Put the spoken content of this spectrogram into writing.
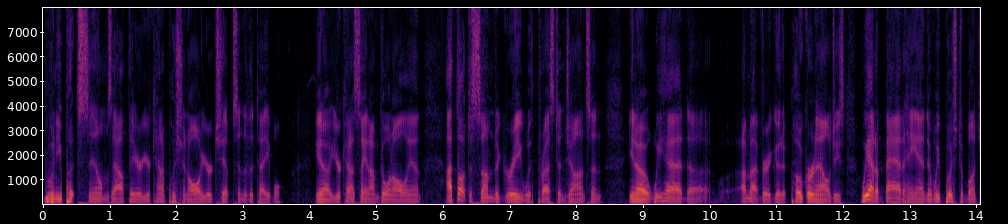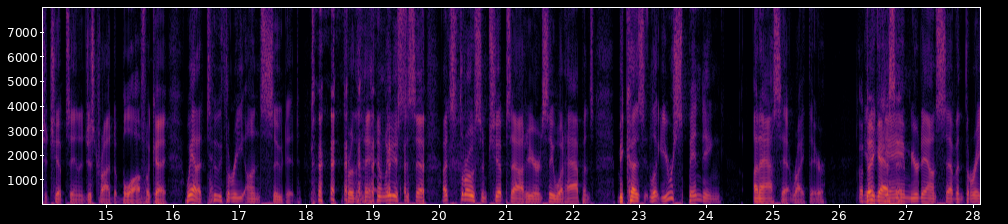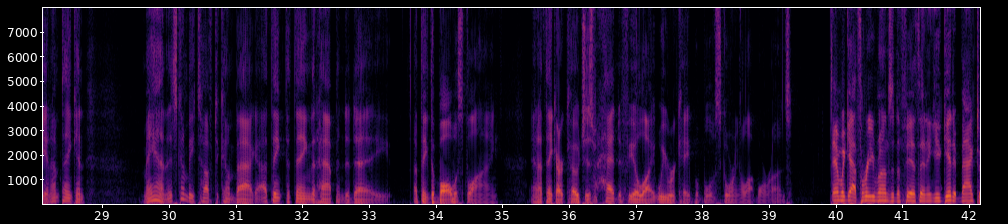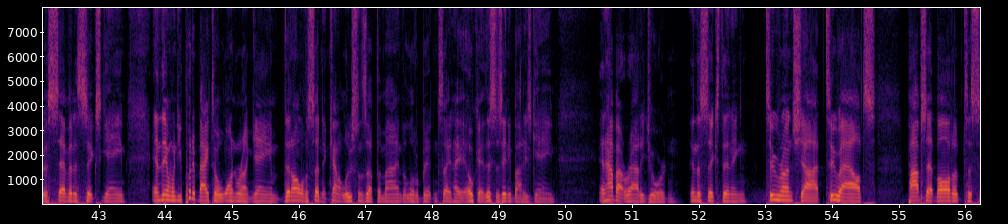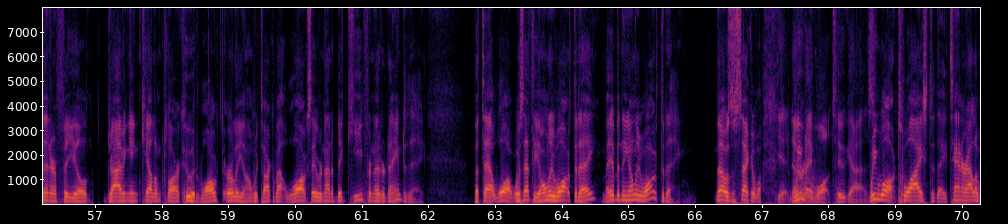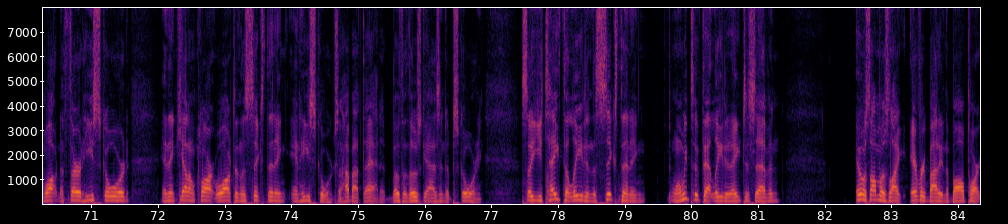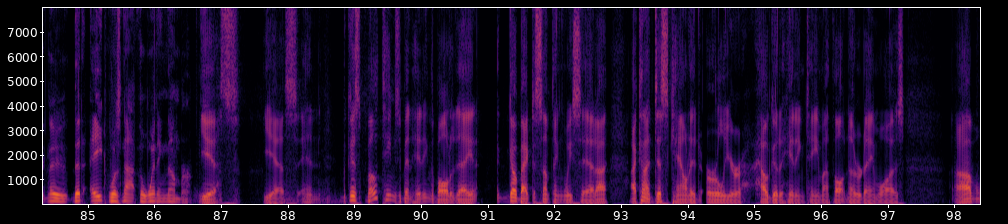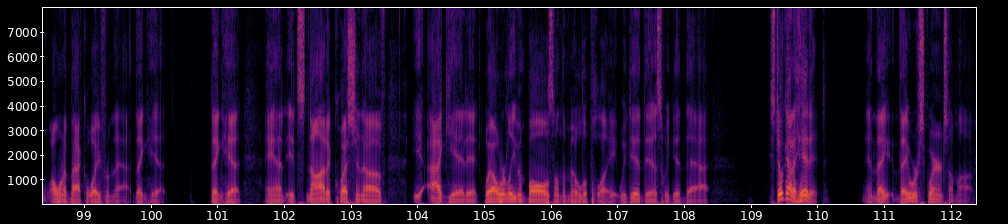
when you put Sims out there, you're kind of pushing all your chips into the table. You know, you're kind of saying, I'm going all in. I thought to some degree with Preston Johnson, you know, we had, uh, I'm not very good at poker analogies. We had a bad hand and we pushed a bunch of chips in and just tried to bluff, okay? We had a 2 3 unsuited for the, and we just said, let's throw some chips out here and see what happens. Because, look, you're spending an asset right there. A big a asset. Game, you're down 7 3. And I'm thinking, man, it's going to be tough to come back. I think the thing that happened today, I think the ball was flying, and I think our coaches had to feel like we were capable of scoring a lot more runs. and we got three runs in the fifth inning. You get it back to a seven to six game, and then when you put it back to a one run game, then all of a sudden it kind of loosens up the mind a little bit and saying, "Hey, okay, this is anybody's game." And how about Rowdy Jordan in the sixth inning, two run shot, two outs, pops that ball to, to center field, driving in Kellum Clark, who had walked early on. We talk about walks; they were not a big key for Notre Dame today, but that walk was that the only walk today? May have been the only walk today. That was the second one. Yeah, Notre we, Dame walked two guys. We walked twice today. Tanner Allen walked in the third. He scored. And then Kellum Clark walked in the sixth inning and he scored. So how about that? Both of those guys end up scoring. So you take the lead in the sixth inning. When we took that lead at eight to seven, it was almost like everybody in the ballpark knew that eight was not the winning number. Yes, yes, and because both teams have been hitting the ball today, and go back to something we said. I, I kind of discounted earlier how good a hitting team I thought Notre Dame was. I, I want to back away from that. They can hit. They can hit. And it's not a question of, yeah, I get it. Well, we're leaving balls on the middle of the plate. We did this, we did that. You still got to hit it. And they, they were squaring some up.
